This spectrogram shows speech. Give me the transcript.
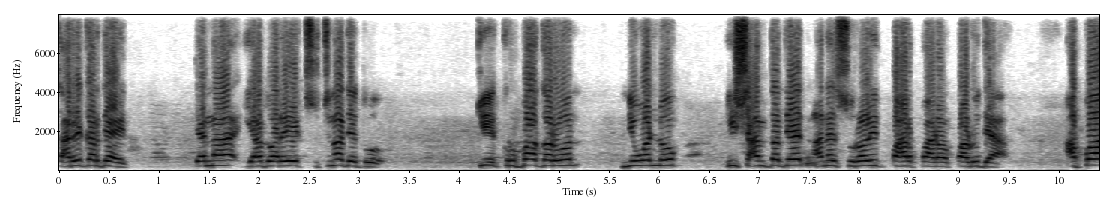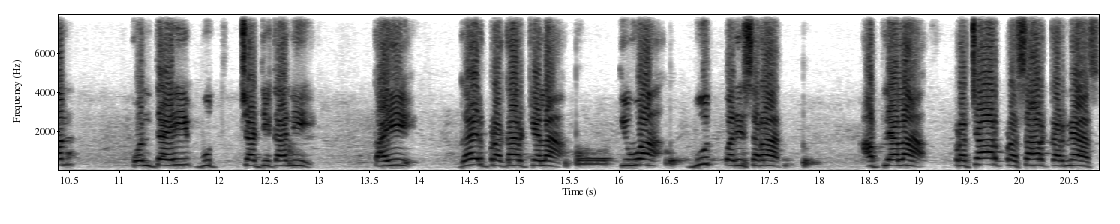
कार्यकर्ते आहेत त्यांना याद्वारे एक सूचना देतो की कृपा करून निवडणूक ही शांततेत आणि सुरळीत पार पाड पाडू द्या. आपण कोणत्याही बूथच्या ठिकाणी काही गैरप्रकार केला किंवा बूथ परिसरात आपल्याला प्रचार प्रसार करण्यास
